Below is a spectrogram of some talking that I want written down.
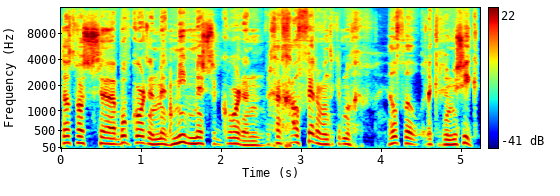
dat was uh, Bob Gordon met Meet Mr. Gordon. We gaan gauw verder, want ik heb nog heel veel lekkere muziek.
